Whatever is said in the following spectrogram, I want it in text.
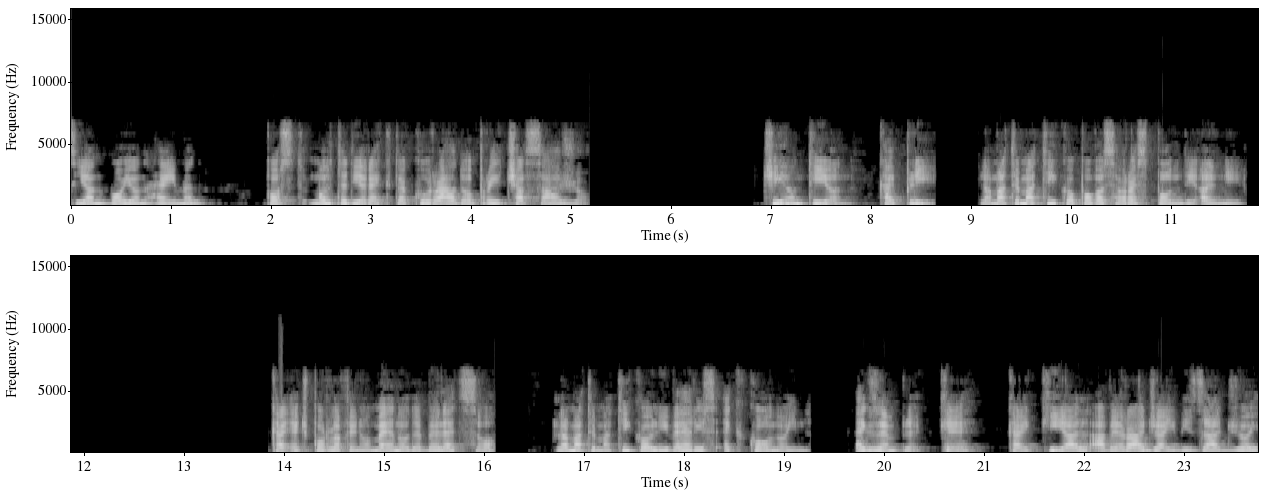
sian boion heimen, post multe directa curado pri chassaggio. Cion tion, cae pli, la matematico povas respondi al ni. Cae ec por la fenomeno de bellezzo, la matematico liveris ec conoin, exemple, che, cae cial averagiai visagioi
